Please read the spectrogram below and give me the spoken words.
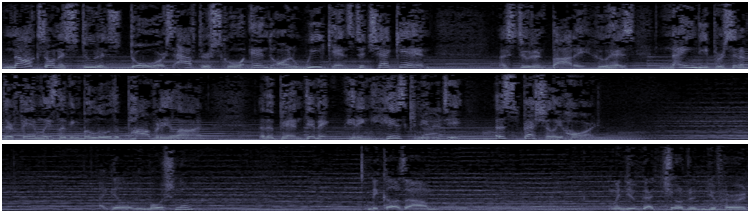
knocks on a student's doors after school and on weekends to check in. A student body who has 90% of their families living below the poverty line. The pandemic hitting his community especially hard. I get a little emotional because um, when you've got children, you've heard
